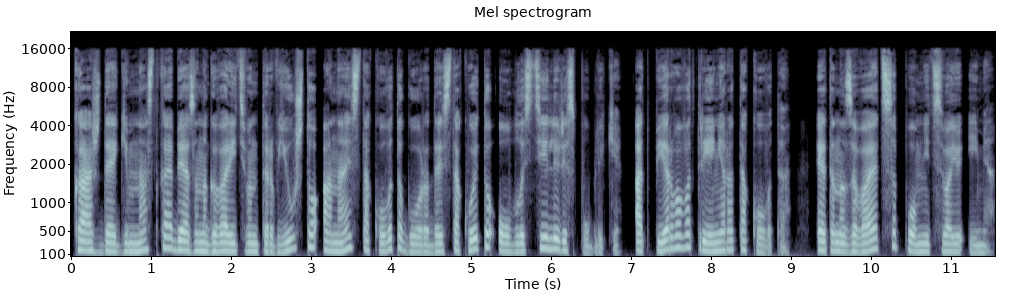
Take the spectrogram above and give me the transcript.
Каждая гимнастка обязана говорить в интервью, что она из такого-то города, из такой-то области или республики, от первого тренера такого-то. Это называется помнить свое имя.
